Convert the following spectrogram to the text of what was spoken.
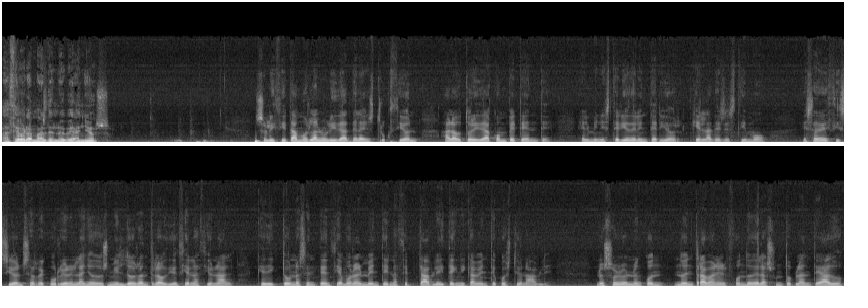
hace ahora más de nueve años? Solicitamos la nulidad de la instrucción a la autoridad competente, el Ministerio del Interior, quien la desestimó. Esa decisión se recurrió en el año 2002 ante la Audiencia Nacional, que dictó una sentencia moralmente inaceptable y técnicamente cuestionable. No solo no, entraba en el fondo del asunto planteado,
